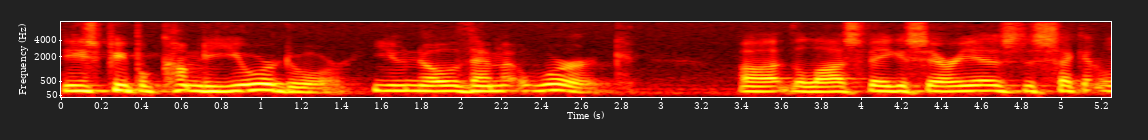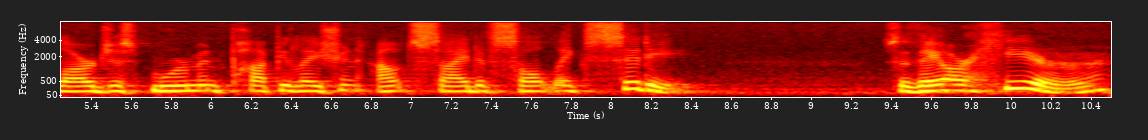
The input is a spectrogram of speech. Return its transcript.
These people come to your door. You know them at work. Uh, the Las Vegas area is the second largest Mormon population outside of Salt Lake City. So they are here,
